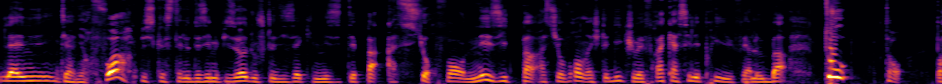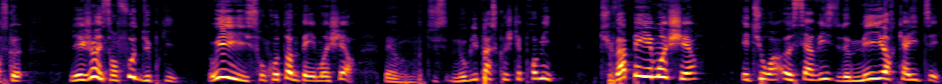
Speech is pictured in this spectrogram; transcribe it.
la dernière fois, puisque c'était le deuxième épisode où je te disais qu'il n'hésitait pas à survendre, n'hésite pas à survendre, et je te dis que je vais fracasser les prix, faire le bas tout le temps. Parce que les gens, ils s'en foutent du prix. Oui, ils sont contents de payer moins cher, mais n'oublie pas ce que je t'ai promis. Tu vas payer moins cher et tu auras un service de meilleure qualité.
